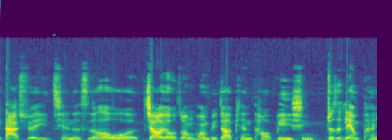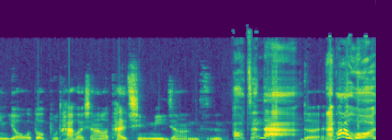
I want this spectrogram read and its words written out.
大学以前的时候，我交友状况比较偏逃避型，就是连朋友我都不太会想要太亲密这样子。哦，真的、啊，对，难怪我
